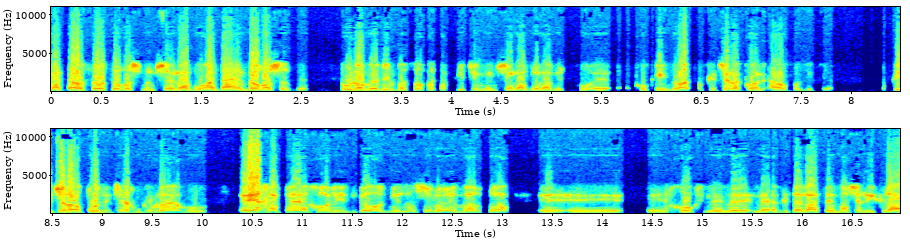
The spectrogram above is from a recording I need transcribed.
ואתה עושה אותו ראש ממשלה, והוא עדיין בראש הזה. הוא לא מבין בסוף, התפקיד של ממשלה זה להעביר אה, חוקים, לא התפקיד של הקואל, האופוזיציה. התפקיד של האופוזיציה חוקים לא יעברו. איך אתה יכול להתגאות בזה שלא העברת אה, אה, אה, חוק להגדלת אה, מה שנקרא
